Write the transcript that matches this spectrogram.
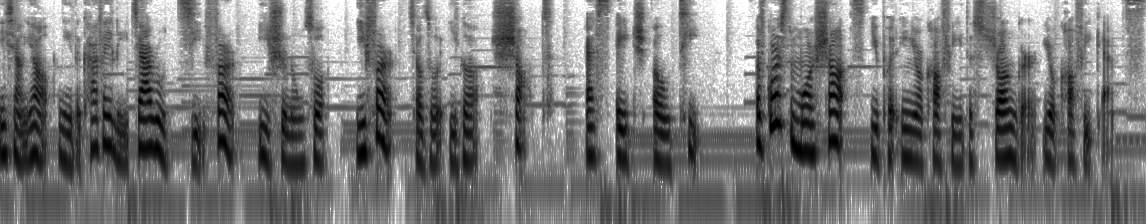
你想要你的咖啡里加入几份意式浓缩？一份叫做一个 shot，s h o t. Of course, the more shots you put in your coffee, the stronger your coffee gets.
